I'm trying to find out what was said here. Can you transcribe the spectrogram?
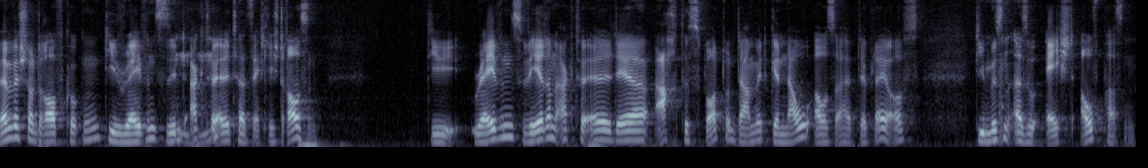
Wenn wir schon drauf gucken, die Ravens sind mhm. aktuell tatsächlich draußen. Die Ravens wären aktuell der achte Spot und damit genau außerhalb der Playoffs. Die müssen also echt aufpassen.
